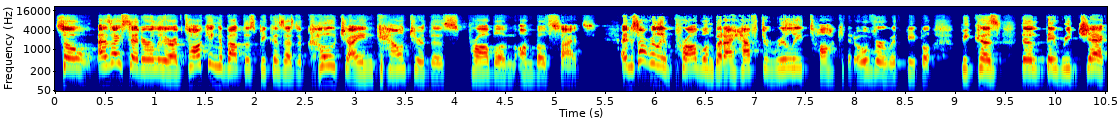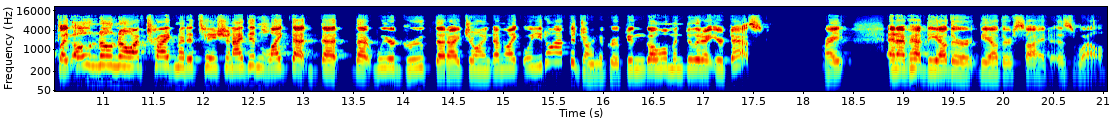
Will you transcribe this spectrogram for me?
So, as I said earlier, I'm talking about this because as a coach, I encounter this problem on both sides. And it's not really a problem but i have to really talk it over with people because they reject like oh no no i've tried meditation. I didn't like that that that weird group that i joined. I'm like well you don't have to join a group. You can go home and do it at your desk right? And i've had the other the other side as well.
